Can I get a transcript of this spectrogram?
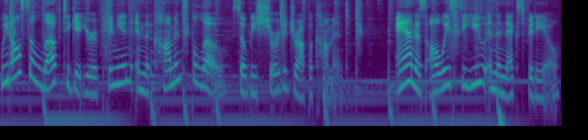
We'd also love to get your opinion in the comments below, so be sure to drop a comment. And as always, see you in the next video.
